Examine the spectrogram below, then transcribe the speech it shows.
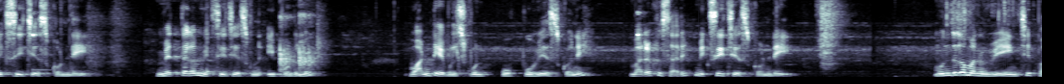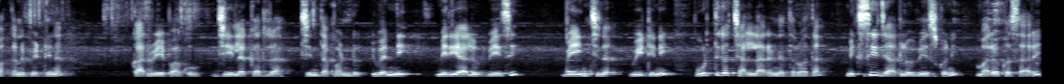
మిక్సీ చేసుకోండి. మెత్తగా మిక్సీ చేసుకున్న ఈ పొడిలో వన్ టేబుల్ స్పూన్ ఉప్పు వేసుకొని మరొకసారి మిక్సీ చేసుకోండి. ముందుగా మనం వేయించి పక్కన పెట్టిన కరివేపాకు జీలకర్ర చింతపండు ఇవన్నీ మిరియాలు వేసి వేయించిన వీటిని పూర్తిగా చల్లారిన తర్వాత మిక్సీ జార్లో వేసుకొని మరొకసారి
